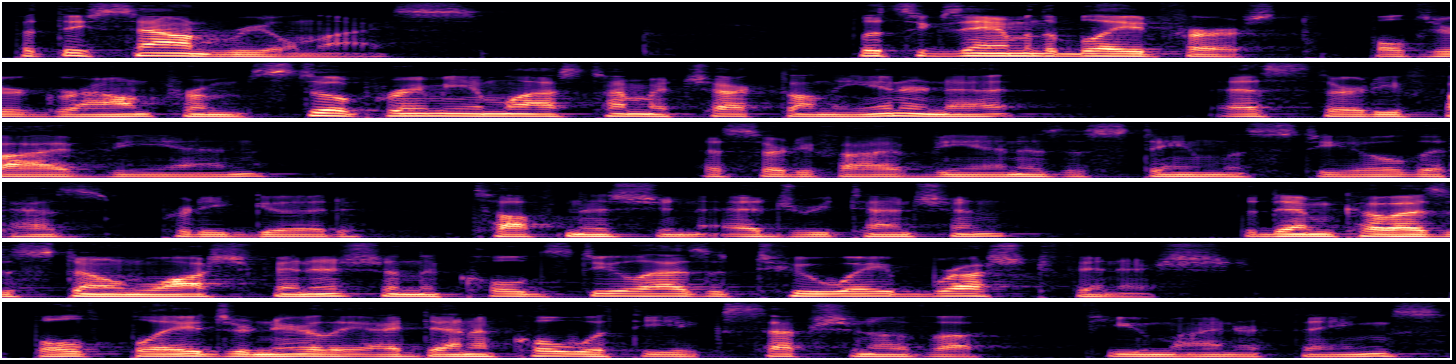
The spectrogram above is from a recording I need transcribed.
but they sound real nice. Let's examine the blade first. Bolt your ground from Steel Premium last time I checked on the internet, S35VN. S35VN is a stainless steel that has pretty good toughness and edge retention. The Demko has a stone wash finish and the Cold Steel has a two-way brushed finish. Both blades are nearly identical with the exception of a few minor things.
